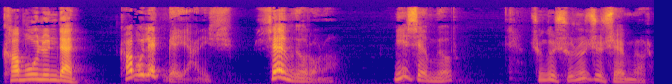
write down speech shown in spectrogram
kabulünden. Kabul etmiyor yani hiç. Sevmiyor onu. Niye sevmiyor? Çünkü şunun için sevmiyor.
